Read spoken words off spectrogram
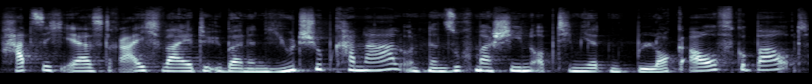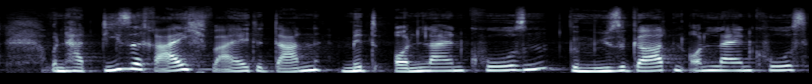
hat sich erst Reichweite über einen YouTube-Kanal und einen suchmaschinenoptimierten Blog aufgebaut und hat diese Reichweite dann mit Online-Kursen, Gemüsegarten-Online-Kurs,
